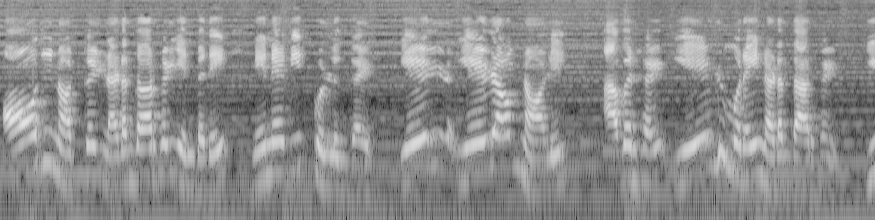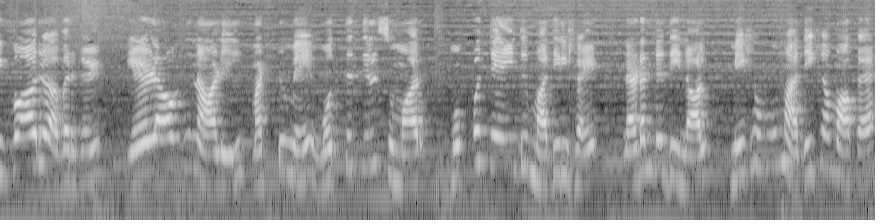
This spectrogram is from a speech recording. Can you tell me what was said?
ஆறு நாட்கள் நடந்தார்கள் என்பதை நினைவிற்கொள்ளுங்கள் ஏழு ஏழாம் நாளில் அவர்கள் ஏழு முறை நடந்தார்கள். இவ்வாறு அவர்கள் ஏழாவது நாளில் மட்டுமே மொத்தத்தில் சுமார் முப்பத்தி ஐந்து மதில்கள் நடந்ததினால் மிகவும் அதிகமாக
